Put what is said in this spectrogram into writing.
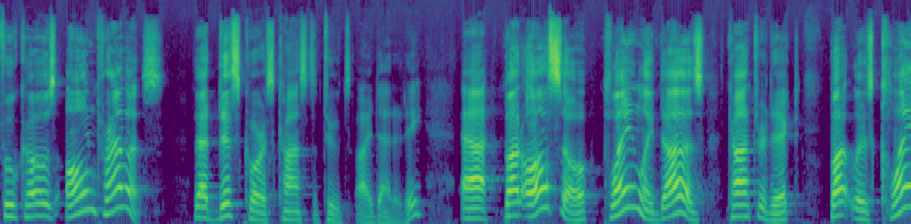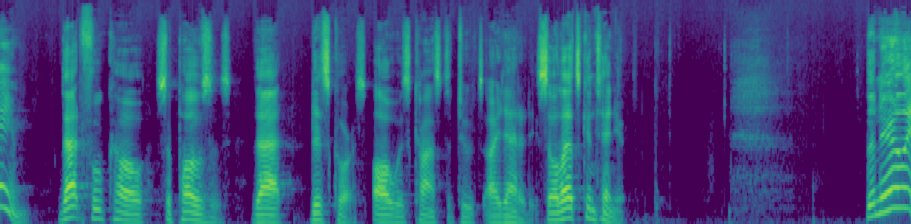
Foucault's own premise that discourse constitutes identity, uh, but also plainly does contradict Butler's claim that Foucault supposes that discourse always constitutes identity. So let's continue. The nearly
